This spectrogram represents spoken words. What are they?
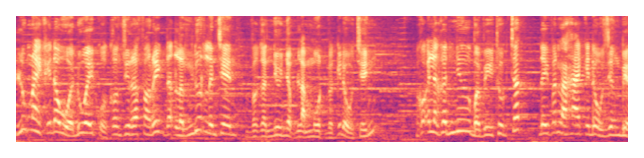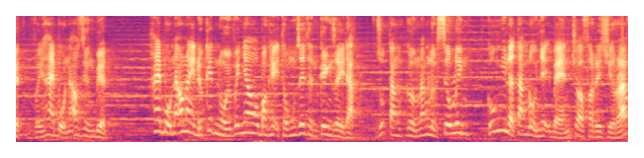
Lúc này cái đầu ở đuôi của con Girafarig đã lấn lướt lên trên và gần như nhập làm một với cái đầu chính. Gọi là gần như bởi vì thực chất đây vẫn là hai cái đầu riêng biệt với hai bộ não riêng biệt. Hai bộ não này được kết nối với nhau bằng hệ thống dây thần kinh dày đặc, giúp tăng cường năng lực siêu linh cũng như là tăng độ nhạy bén cho Farigiraf.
